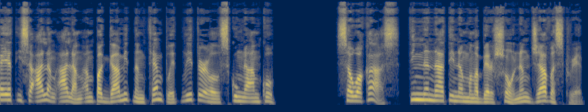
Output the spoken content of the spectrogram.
kaya't isaalang-alang ang paggamit ng template literals kung naangkop. Sa wakas, tingnan natin ang mga bersyon ng JavaScript.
